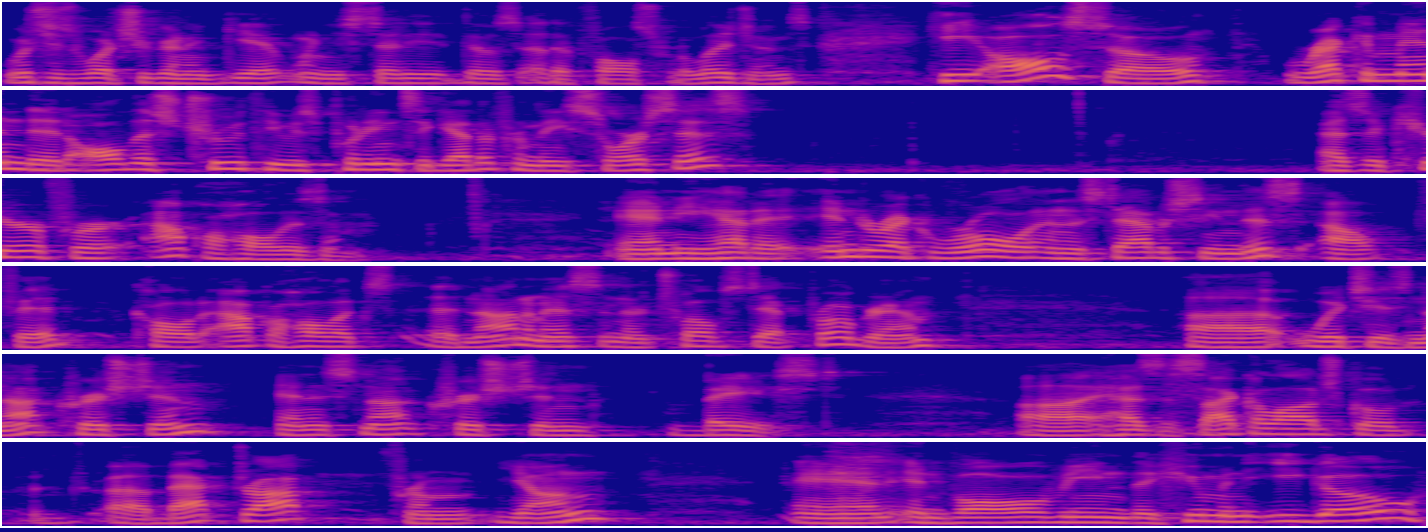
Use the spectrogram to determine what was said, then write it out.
which is what you're going to get when you study those other false religions. He also recommended all this truth he was putting together from these sources as a cure for alcoholism. And he had an indirect role in establishing this outfit called Alcoholics Anonymous in their 12 step program, uh, which is not Christian and it's not Christian based. Uh, it has a psychological uh, backdrop from Jung and involving the human ego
